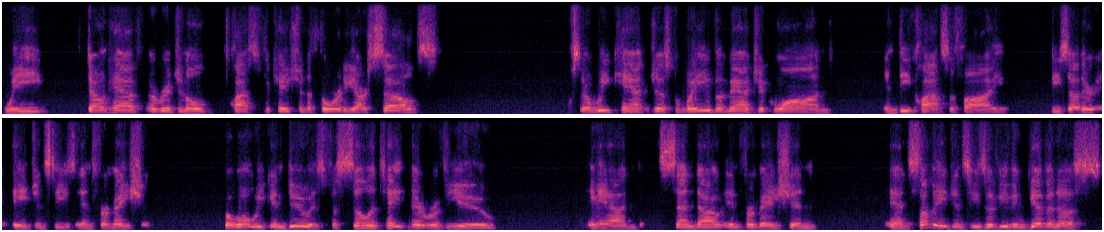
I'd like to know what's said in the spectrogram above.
We don't have original classification authority ourselves. So we can't just wave a magic wand and declassify these other agencies' information. But what we can do is facilitate their review and send out information. And some agencies have even given us,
